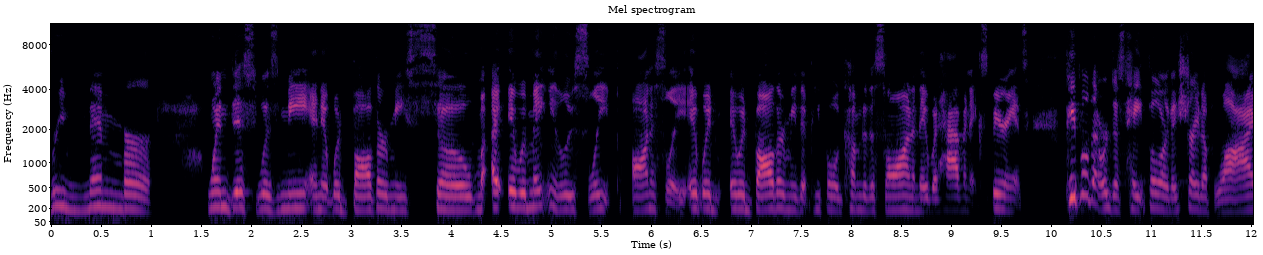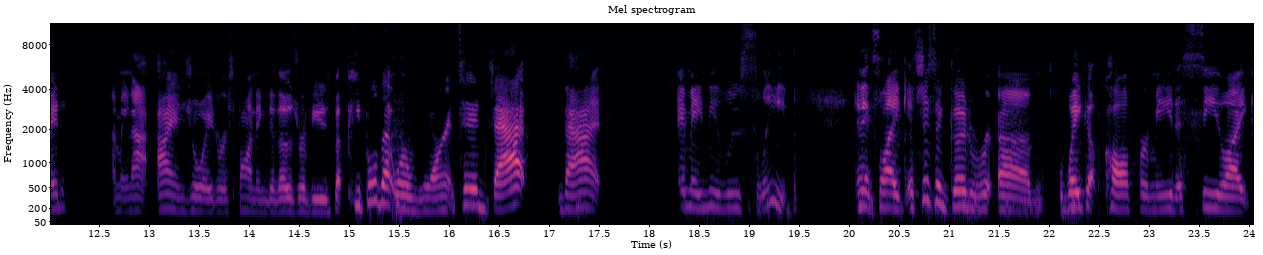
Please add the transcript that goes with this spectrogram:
remember when this was me and it would bother me so it would make me lose sleep honestly. It would it would bother me that people would come to the salon and they would have an experience. People that were just hateful or they straight up lied i mean i, I enjoyed responding to those reviews but people that were warranted that that it made me lose sleep. And it's like it's just a good um, wake up call for me to see like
